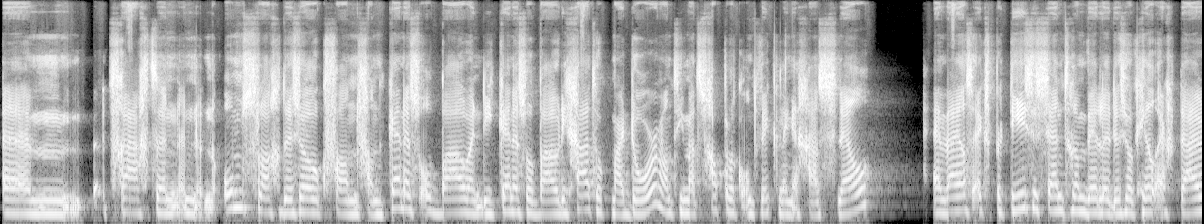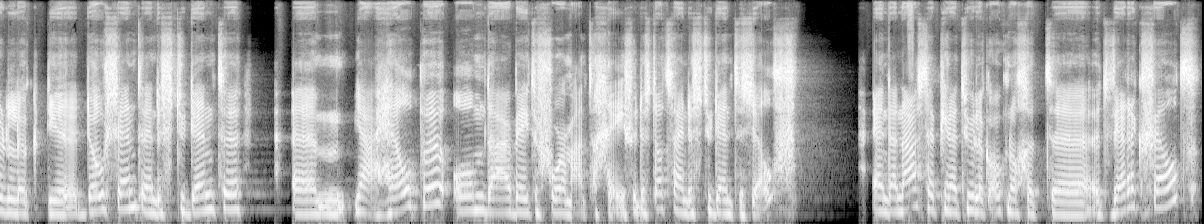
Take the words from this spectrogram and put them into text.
Um, het vraagt een, een, een, omslag dus ook van, van kennisopbouw. En die kennisopbouw die gaat ook maar door, want die maatschappelijke ontwikkelingen gaan snel. En wij als expertisecentrum willen dus ook heel erg duidelijk de docenten en de studenten um, ja, helpen om daar beter vorm aan te geven. Dus dat zijn de studenten zelf. En daarnaast heb je natuurlijk ook nog het, uh, het werkveld.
